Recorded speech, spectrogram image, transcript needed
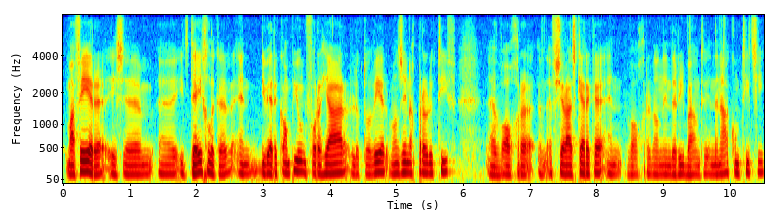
Maar Veren is ehm, eh, iets degelijker. En die werden kampioen vorig jaar. Lukt er weer waanzinnig productief. Eh Walcheren, eh, FC Ruiskerken en Walcheren dan in de rebound in de na-competitie.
